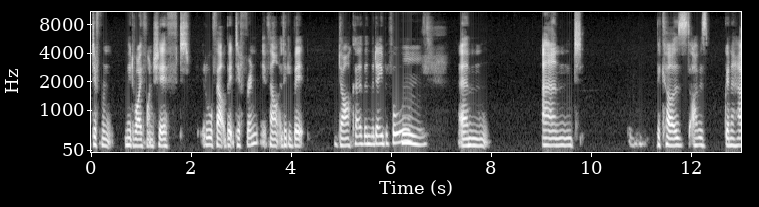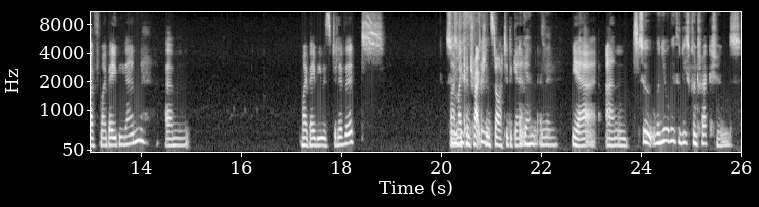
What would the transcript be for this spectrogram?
different midwife on shift. It all felt a bit different. It felt a little bit darker than the day before. Mm. Um, and because I was going to have my baby then, um, my baby was delivered. So like my contractions started again. again, and then Yeah, and so when you were going through these contractions,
